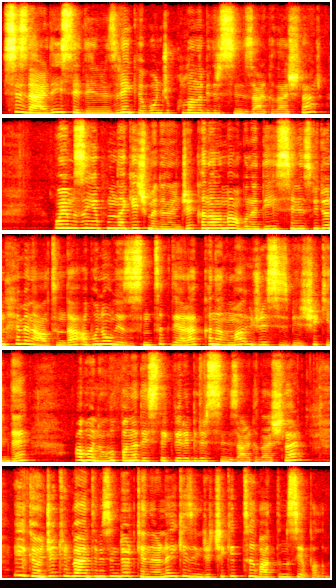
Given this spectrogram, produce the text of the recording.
Sizler de istediğiniz renk ve boncuk kullanabilirsiniz arkadaşlar. Oyamızın yapımına geçmeden önce kanalıma abone değilseniz videonun hemen altında abone ol yazısını tıklayarak kanalıma ücretsiz bir şekilde abone olup bana destek verebilirsiniz arkadaşlar. İlk önce tülbentimizin dört kenarına iki zincir çekip tığ battığımızı yapalım.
